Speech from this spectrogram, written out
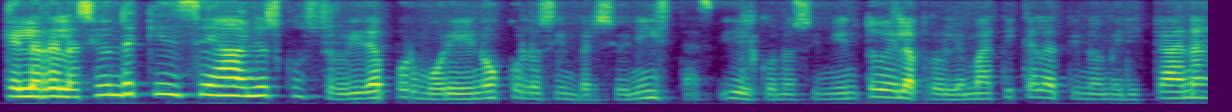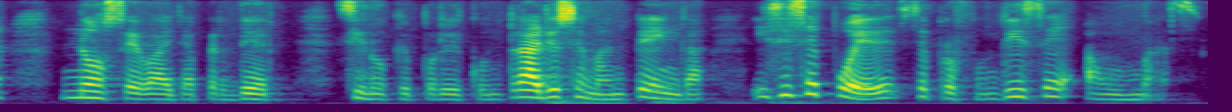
Que la relación de 15 años construida por Moreno con los inversionistas y el conocimiento de la problemática latinoamericana no se vaya a perder, sino que por el contrario se mantenga y si se puede, se profundice aún más.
